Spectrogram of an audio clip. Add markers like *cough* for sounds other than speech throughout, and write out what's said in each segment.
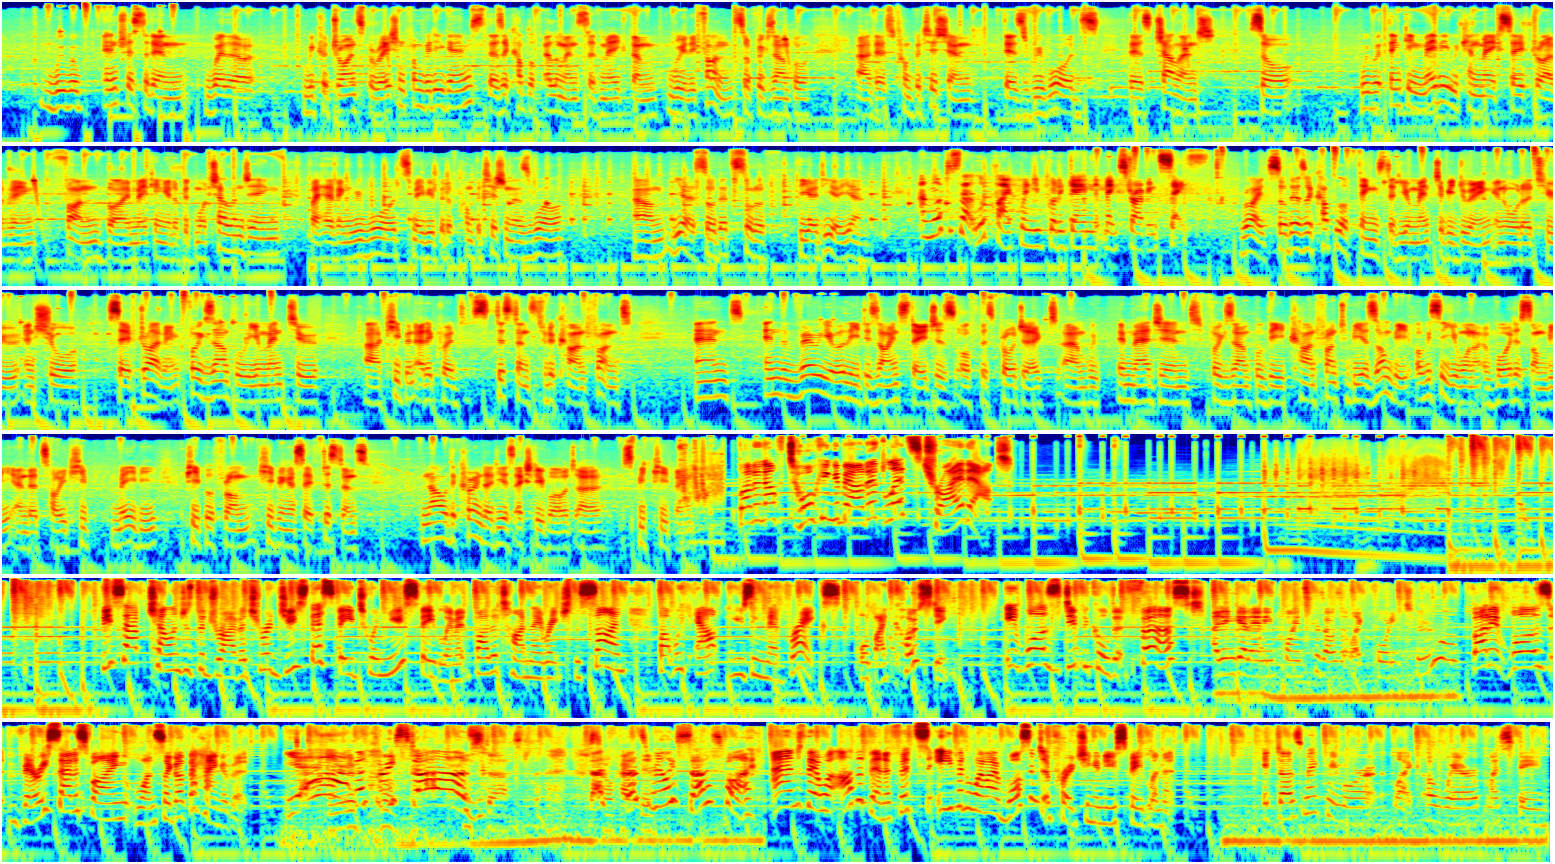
we were interested in whether we could draw inspiration from video games. There's a couple of elements that make them really fun. So for example, uh, there's competition, there's rewards, there's challenge. So we were thinking maybe we can make safe driving fun by making it a bit more challenging, by having rewards, maybe a bit of competition as well. Um, yeah, so that's sort of the idea, yeah. And what does that look like when you've got a game that makes driving safe? Right, so there's a couple of things that you're meant to be doing in order to ensure safe driving. For example, you're meant to uh, keep an adequate distance to the car in front. And in the very early design stages of this project, um, we imagined, for example, the car in front to be a zombie. Obviously, you want to avoid a zombie, and that's how you keep maybe people from keeping a safe distance. Now, the current idea is actually about uh, speed keeping. But enough talking about it, let's try it out. This app challenges the driver to reduce their speed to a new speed limit by the time they reach the sign, but without using their brakes or by coasting. It was difficult at first. I didn't get any points because I was at like 42. But it was very satisfying once I got the hang of it. Yeah, I got *laughs* three stars. Stars. That, so that's really satisfying. And there were other benefits even when I wasn't approaching a new speed limit. It does make me more like aware of my speed.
